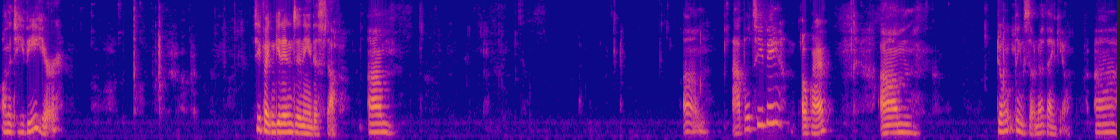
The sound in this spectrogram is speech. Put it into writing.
on the TV here. See if I can get into any of this stuff. Um, um, Apple TV. Okay. Um, don't think so. No, thank you. Uh,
